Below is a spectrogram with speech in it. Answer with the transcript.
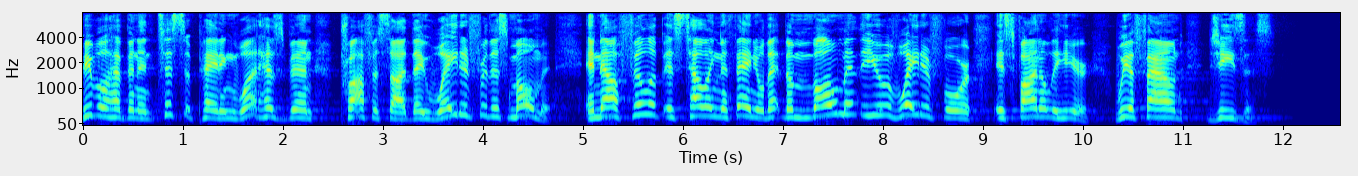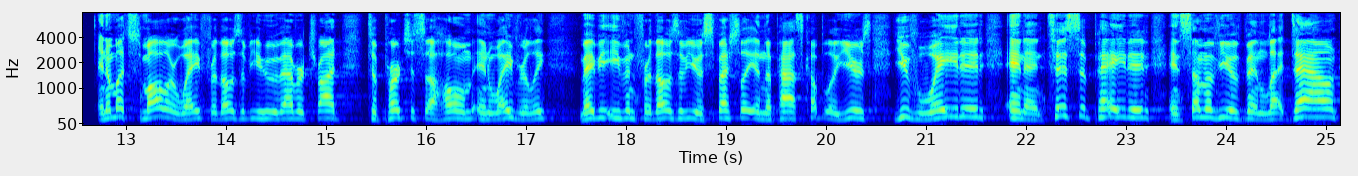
People have been anticipating what has been prophesied. They waited for this moment. And now Philip is telling Nathanael that the moment that you have waited for is finally here. We have found Jesus. In a much smaller way, for those of you who have ever tried to purchase a home in Waverly, maybe even for those of you, especially in the past couple of years, you've waited and anticipated, and some of you have been let down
